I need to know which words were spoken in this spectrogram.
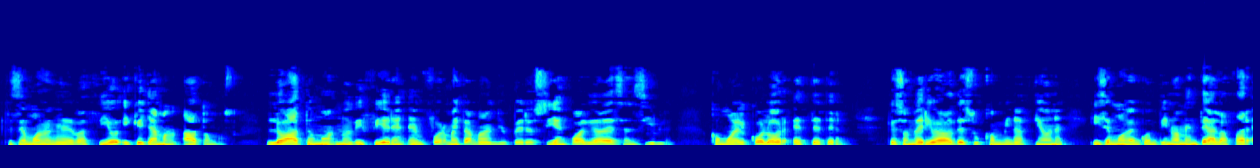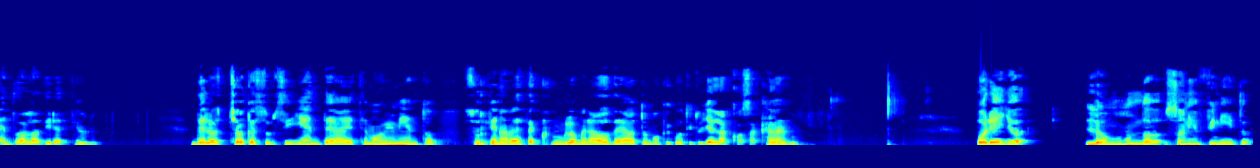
que se mueven en el vacío y que llaman átomos. Los átomos no difieren en forma y tamaño, pero sí en cualidades sensibles, como el color, etc., que son derivados de sus combinaciones y se mueven continuamente al azar en todas las direcciones. De los choques subsiguientes a este movimiento surgen a veces conglomerados de átomos que constituyen las cosas que vemos. Por ello, los mundos son infinitos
